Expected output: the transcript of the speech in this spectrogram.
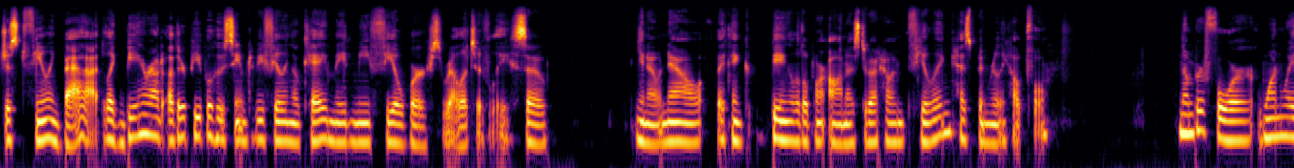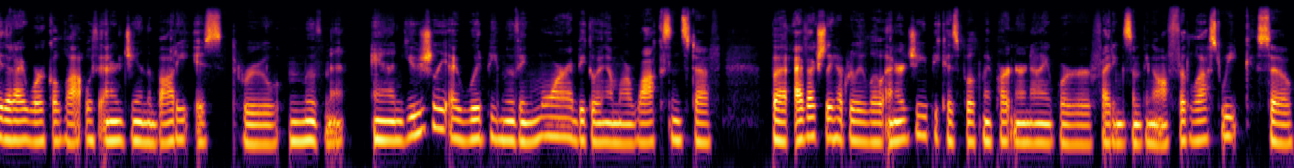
just feeling bad. Like being around other people who seemed to be feeling okay made me feel worse relatively. So you know, now I think being a little more honest about how I'm feeling has been really helpful. Number four, one way that I work a lot with energy in the body is through movement. And usually I would be moving more, I'd be going on more walks and stuff. But I've actually had really low energy because both my partner and I were fighting something off for the last week. So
